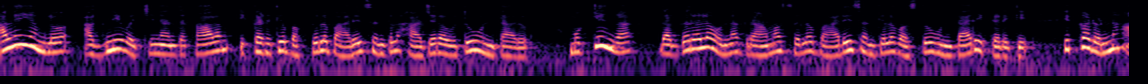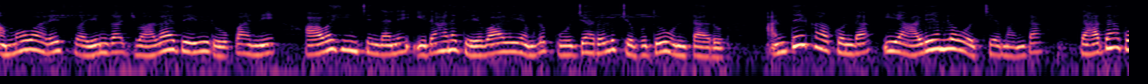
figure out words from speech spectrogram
ఆలయంలో అగ్ని వచ్చినంత కాలం ఇక్కడికి భక్తులు భారీ సంఖ్యలో హాజరవుతూ ఉంటారు. ముఖ్యంగా దగ్గరలో ఉన్న గ్రామస్తులు భారీ సంఖ్యలో వస్తూ ఉంటారు ఇక్కడికి. ఇక్కడున్న అమ్మవారే స్వయంగా జ్వాలాదేవి రూపాన్ని ఆవహించిందని ఇడాన దేవాలయంలో పూజారులు చెబుతూ ఉంటారు. అంతేకాకుండా ఈ ఆలయంలో వచ్చే మంట దాదాపు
